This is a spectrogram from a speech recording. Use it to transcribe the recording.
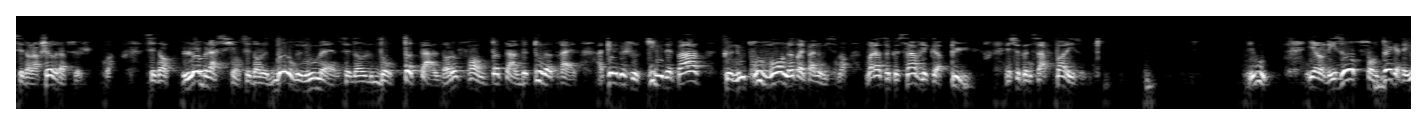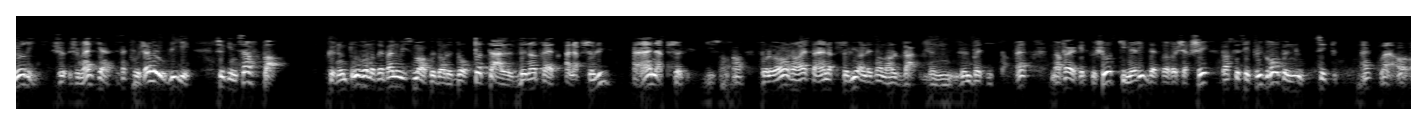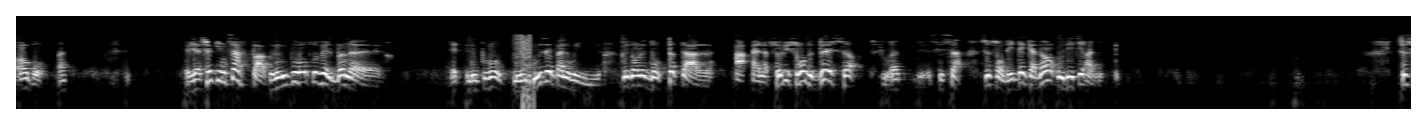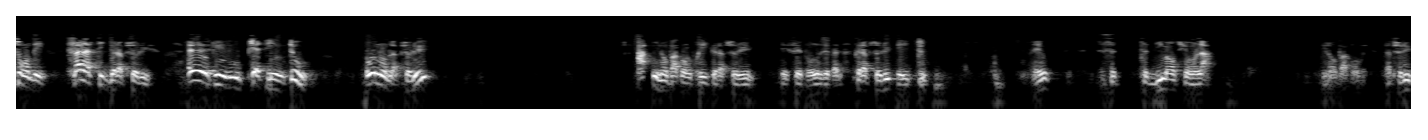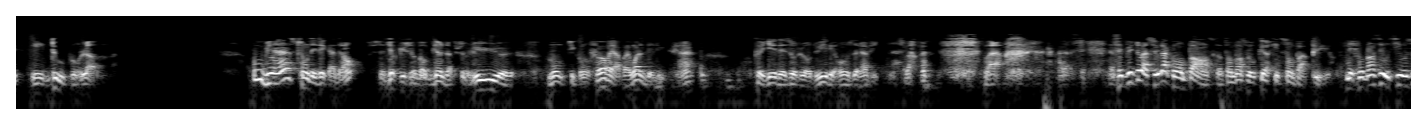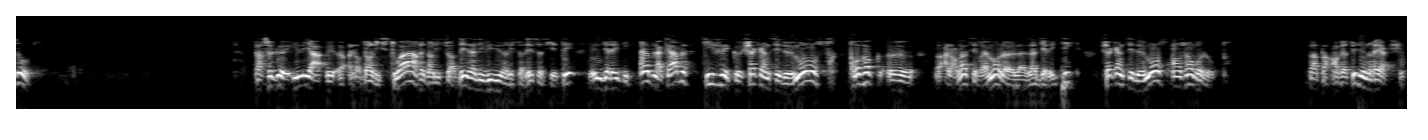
c'est dans la recherche de l'absolu. Quoi c'est dans l'oblation, c'est dans le don de nous-mêmes, c'est dans le don total, dans l'offrande totale de tout notre être à quelque chose qui nous dépasse que nous trouverons notre épanouissement. Voilà ce que savent les cœurs purs et ce que ne savent pas les autres. Et vous Et alors les autres sont deux catégories. Je, maintiens, c'est ça qu'il faut jamais oublier. Ceux qui ne savent pas que nous ne trouvons notre épanouissement que dans le don total de notre être à l'absolu, un absolu, disons. Pour le moment, j'en reste à un absolu en l'étant dans le vague. Je, ne précise pas. Hein. Mais enfin, quelque chose qui mérite d'être recherché parce que c'est plus grand que nous. C'est tout. Hein. Voilà, en, gros. Hein. Eh bien, ceux qui ne savent pas que nous ne pouvons trouver le bonheur, et nous pouvons nous épanouir que dans le don total à un absolu sont de deux sortes. C'est ça. Ce sont des décadents ou des tyranniques. Ce sont des fanatiques de l'absolu eux qui vous piétinent tout au nom de l'absolu, ah, ils n'ont pas compris que l'absolu est fait pour nous épanouir, que l'absolu est tout. Et c'est cette, dimension-là. Ils n'ont pas compris. L'absolu est tout pour l'homme. Ou bien ce sont des décadents, c'est-à-dire qu'ils se moquent bien de l'absolu, euh, mon petit confort et après moi le déluge. Hein. Cueillez dès aujourd'hui les roses de la vie, n'est-ce pas? Voilà. C'est plutôt à cela qu'on pense quand on pense aux cœurs qui ne sont pas purs. Mais il faut penser aussi aux autres. Parce qu'il y a, euh, alors dans l'histoire, et dans l'histoire des individus, dans l'histoire des sociétés, une dialectique implacable qui fait que chacun de ces deux monstres provoque, euh, alors là c'est vraiment la, dialectique, chacun de ces deux monstres engendre l'autre. En vertu d'une réaction.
